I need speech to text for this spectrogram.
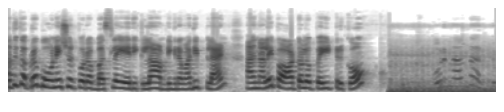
அதுக்கப்புறம் புவனேஸ்வர் போகிற பஸ்ஸில் ஏறிக்கலாம் அப்படிங்கிற மாதிரி பிளான் அதனால் இப்போ ஆட்டோவில் போயிட்டுருக்கோம் ஒரு நாள் தான் இருக்கு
